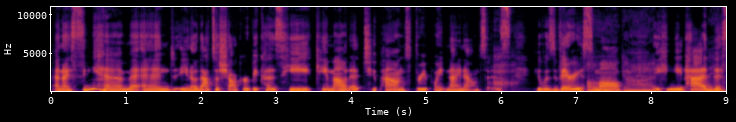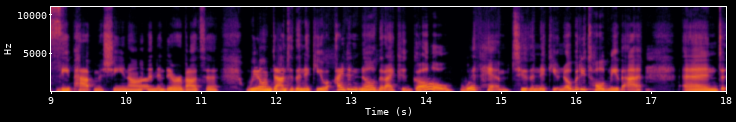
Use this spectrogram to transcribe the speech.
and I see him and you know that's a shocker because he came out at two pounds 3.9 ounces. He was very small. Oh. He had this CPAP machine on and they were about to wheel him down to the NICU. I didn't know that I could go with him to the NICU. Nobody told me that. And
